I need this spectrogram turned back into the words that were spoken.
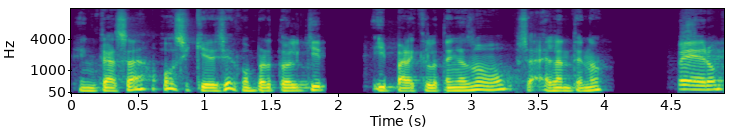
en casa o si quieres ir a comprar todo el kit y para que lo tengas nuevo, pues adelante, ¿no? Pero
